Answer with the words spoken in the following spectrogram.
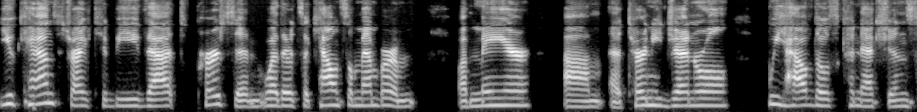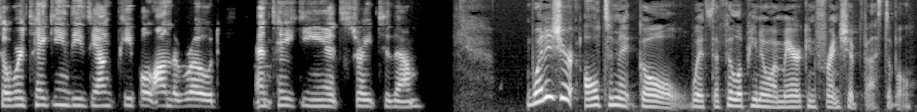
you can strive to be that person, whether it's a council member, a, a mayor, um, attorney general. We have those connections. So we're taking these young people on the road and taking it straight to them. What is your ultimate goal with the Filipino American Friendship Festival?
